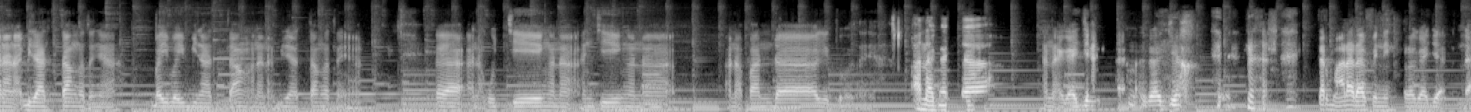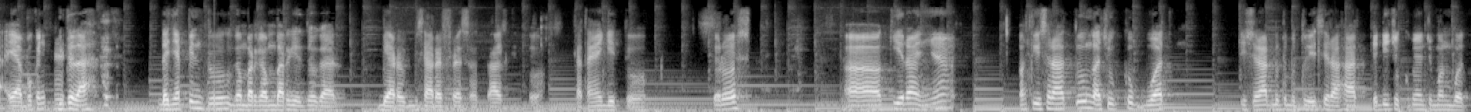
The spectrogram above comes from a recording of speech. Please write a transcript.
anak-anak binatang katanya bayi-bayi binatang anak-anak binatang katanya kayak anak kucing, anak anjing, anak anak panda gitu katanya. Anak gajah. Anak gajah. Anak gajah. Ntar marah Raffi nih kalau gajah. Nah, ya pokoknya gitulah. Udah nyiapin tuh gambar-gambar gitu kan biar bisa refresh otak gitu. Katanya gitu. Terus eh, kiranya waktu istirahat tuh nggak cukup buat istirahat betul-betul istirahat. Jadi cukupnya cuma buat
